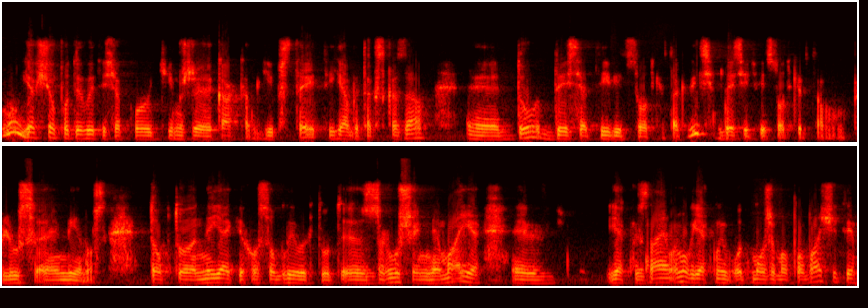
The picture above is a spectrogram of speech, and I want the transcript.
Ну, якщо подивитися по тим же картам Deep State, я би так сказав, е, до 10%. Так, 8-10% там плюс-мінус. Тобто ніяких особливих тут е, зрушень немає. Як ми знаємо, ну як ми от можемо побачити,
